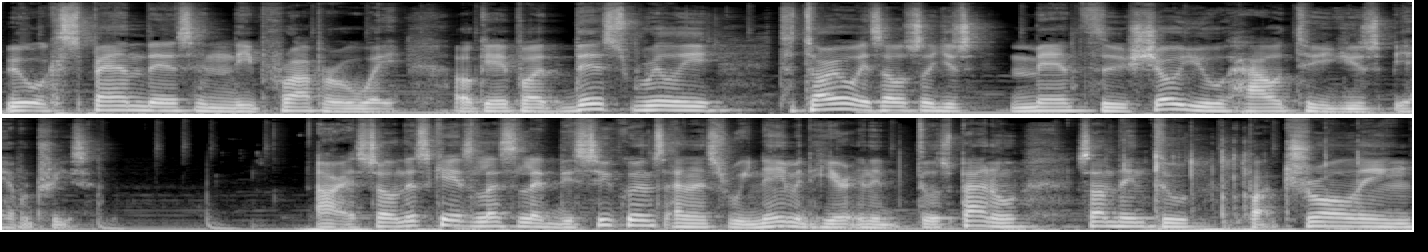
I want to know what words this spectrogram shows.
we will expand this in the proper way okay but this really tutorial is also just meant to show you how to use behavior trees. Alright, so in this case, let's select the sequence and let's rename it here in the details panel, something to patrolling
